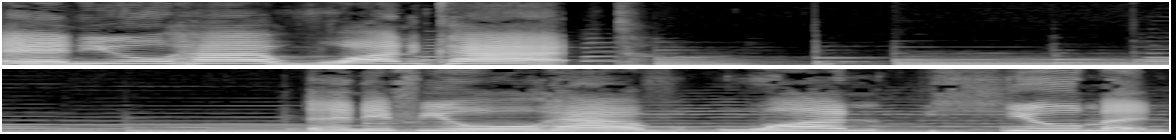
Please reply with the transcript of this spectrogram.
and you have one cat, and if you have one human,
